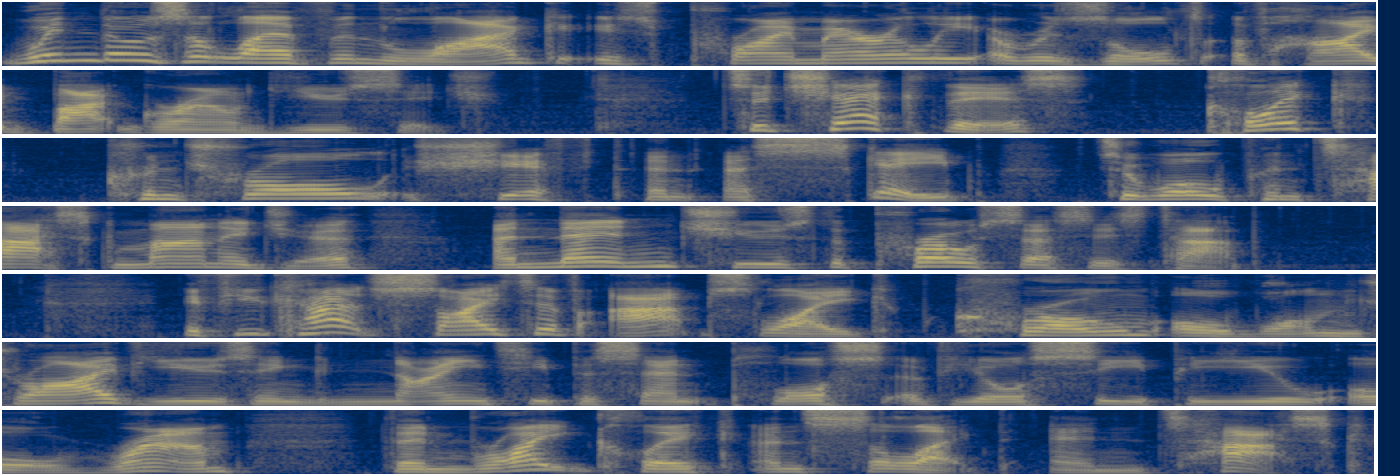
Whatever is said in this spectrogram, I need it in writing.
Windows 11 lag is primarily a result of high background usage. To check this, Click Control, Shift and Escape to open Task Manager and then choose the Processes tab. If you catch sight of apps like Chrome or OneDrive using 90% plus of your CPU or RAM, then right click and select End Task.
